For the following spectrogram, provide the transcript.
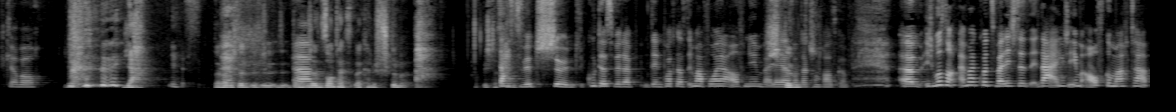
Ich glaube auch. Ja! Yes. Dann habe ich dann, äh, dann hab ich dann sonntags immer keine Stimme. Ah, das, Das wird schön. Gut, dass wir da den Podcast immer vorher aufnehmen, weil er ja Stimmt. Sonntag schon rauskommt. Ähm, ich muss noch einmal kurz, weil ich das da eigentlich eben aufgemacht habe,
